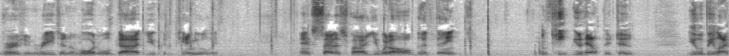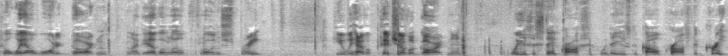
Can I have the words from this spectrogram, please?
Version reads, And the Lord will guide you continually and satisfy you with all good things and keep you healthy too. You will be like a well watered garden, like an ever flowing spring. Here we have a picture of a garden, we used to stay across what they used to call cross the creek.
